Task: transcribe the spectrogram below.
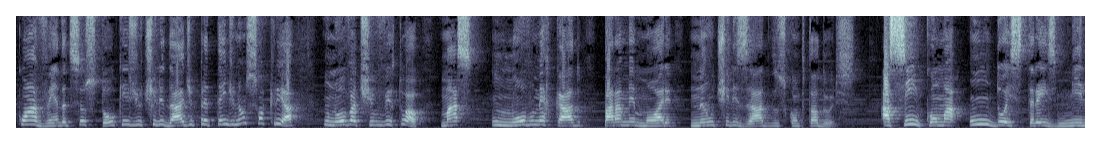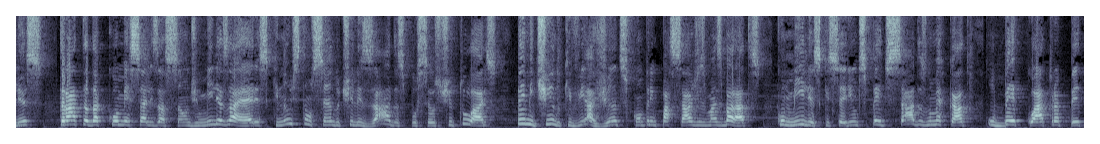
com a venda de seus tokens de utilidade e pretende não só criar um novo ativo virtual, mas um novo mercado para a memória não utilizada dos computadores. Assim como a 123 Milhas trata da comercialização de milhas aéreas que não estão sendo utilizadas por seus titulares, permitindo que viajantes comprem passagens mais baratas com milhas que seriam desperdiçadas no mercado, o B4EP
